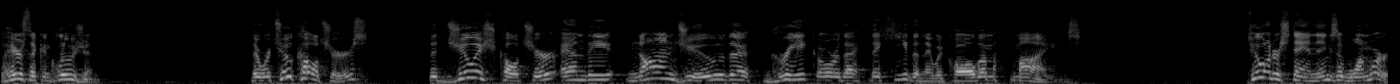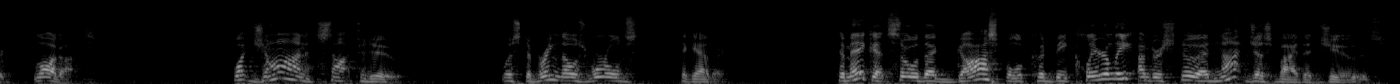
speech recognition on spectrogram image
So here's the conclusion there were two cultures the Jewish culture and the non Jew, the Greek or the, the heathen, they would call them, minds. Two understandings of one word, logos. What John sought to do was to bring those worlds together, to make it so the gospel could be clearly understood not just by the Jews,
